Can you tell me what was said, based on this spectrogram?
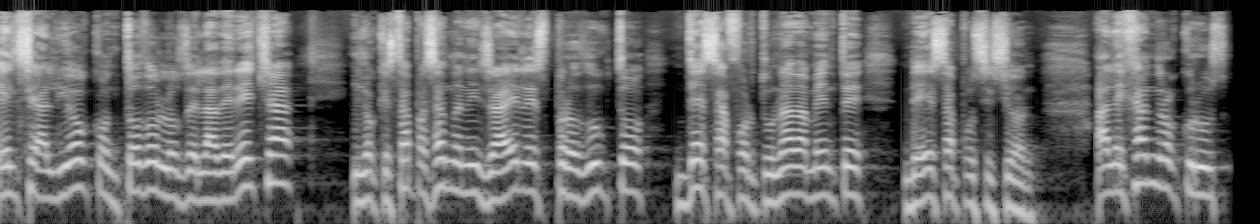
Él se alió con todos los de la derecha y lo que está pasando en Israel es producto desafortunadamente de esa posición. Alejandro Cruz,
